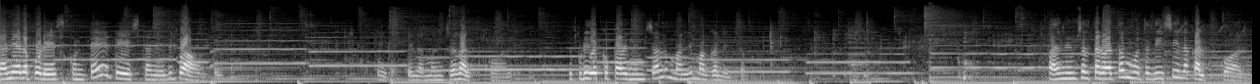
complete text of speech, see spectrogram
ధనియాల పొడి వేసుకుంటే టేస్ట్ అనేది బాగుంటుంది. ఇంకా ఇలా మంచిగా కలుపుకోవాలి. ఇప్పుడు ఇది ఒక పది నిమిషాలు మళ్ళీ మగ్గనిద్దాం. పది నిమిషాల తర్వాత మూత తీసి ఇలా కలుపుకోవాలి.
